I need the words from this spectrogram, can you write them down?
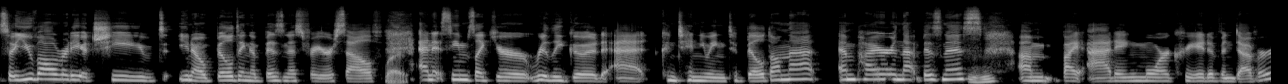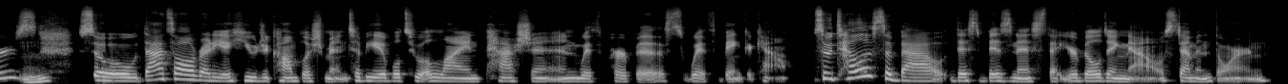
so you've already achieved you know building a business for yourself right. and it seems like you're really good at continuing to build on that empire in that business mm-hmm. um, by adding more creative endeavors. Mm-hmm. So that's already a huge accomplishment to be able to align passion with purpose with bank account. So tell us about this business that you're building now, Stem and Thorn.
